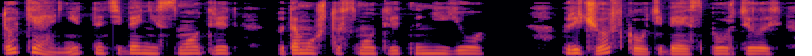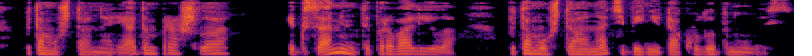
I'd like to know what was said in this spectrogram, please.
То Кианит на тебя не смотрит, потому что смотрит на нее. Прическа у тебя испортилась, потому что она рядом прошла. Экзамен ты провалила, потому что она тебе не так улыбнулась.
